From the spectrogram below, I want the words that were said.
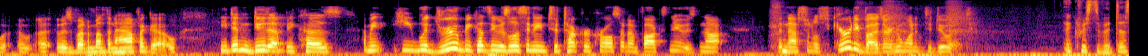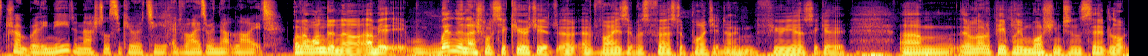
Uh, it was about a month and a half ago. He didn't do that because I mean, he withdrew because he was listening to Tucker Carlson on Fox News, not the national security advisor who wanted to do it. Uh, Christopher, does Trump really need a national security advisor in that light? Well, I wonder now. I mean, when the national security ad- uh, advisor was first appointed um, a few years ago, um, there were a lot of people in Washington said, "Look,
